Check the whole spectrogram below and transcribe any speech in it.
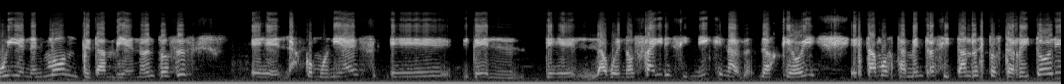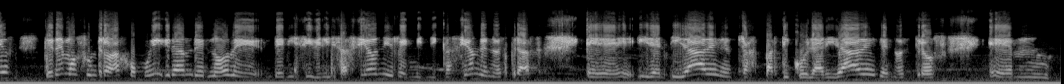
muy en el monte también, ¿no? Entonces, eh, las comunidades eh, del de la Buenos Aires indígena, los que hoy estamos también transitando estos territorios, tenemos un trabajo muy grande ¿no? de, visibilización y reivindicación de nuestras eh, identidades, de nuestras particularidades, de nuestros... Em,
